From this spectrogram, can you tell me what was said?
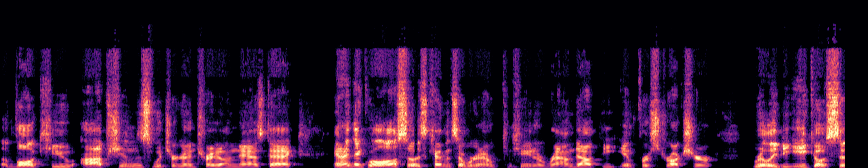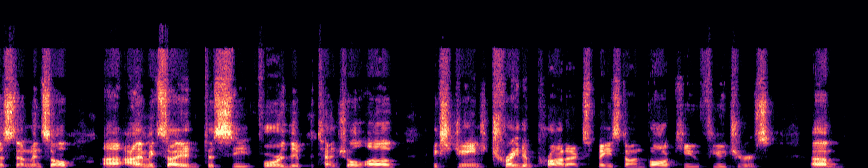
VolQ options, which are going to trade on Nasdaq. And I think we'll also, as Kevin said, we're going to continue to round out the infrastructure, really the ecosystem. And so uh, I'm excited to see for the potential of exchange traded products based on VolQ futures. Um,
